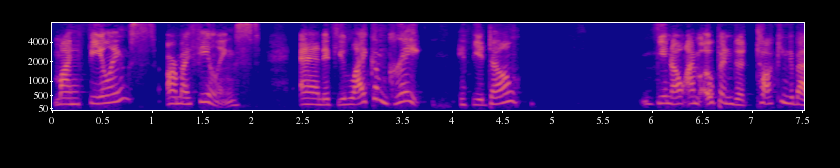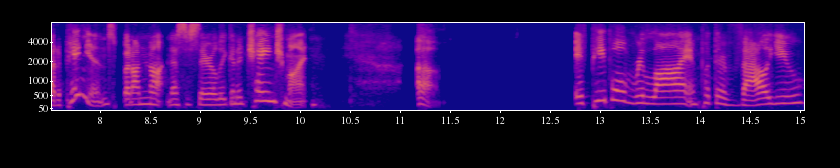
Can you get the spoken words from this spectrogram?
My feelings are my feelings. And if you like them great. If you don't you know i'm open to talking about opinions but i'm not necessarily going to change mine. Uh, if people rely and put their value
